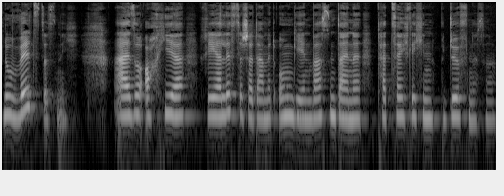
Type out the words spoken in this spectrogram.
Du willst es nicht. Also auch hier realistischer damit umgehen. Was sind deine tatsächlichen Bedürfnisse?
